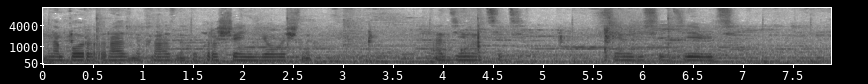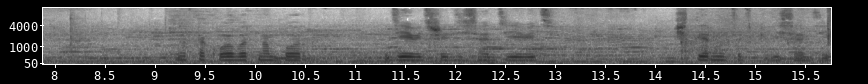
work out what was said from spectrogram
набор разных-разных украшений елочных. 11,79 вот такой вот набор. 9,69 14,59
